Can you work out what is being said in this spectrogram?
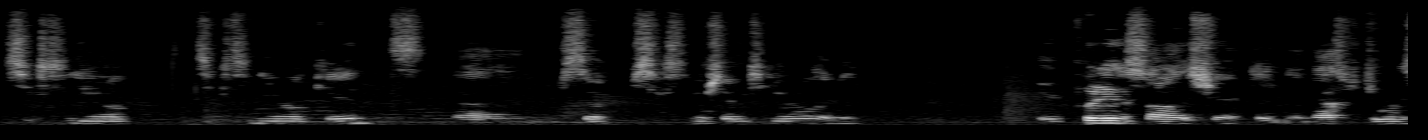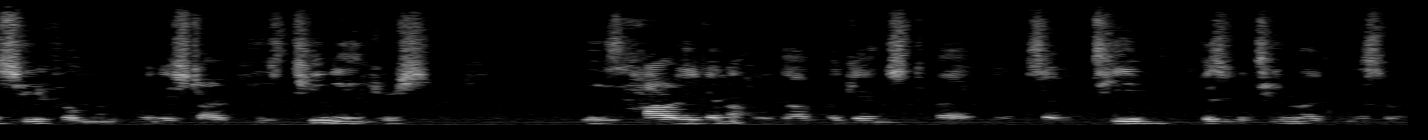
sixteen year old, sixteen year old kid, um, sixteen or seventeen year old. I mean, it put in a solid shift, and, and that's what you want to see from when, they start these teenagers. Is how are they going to hold up against uh, like a team, physical team like Minnesota?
